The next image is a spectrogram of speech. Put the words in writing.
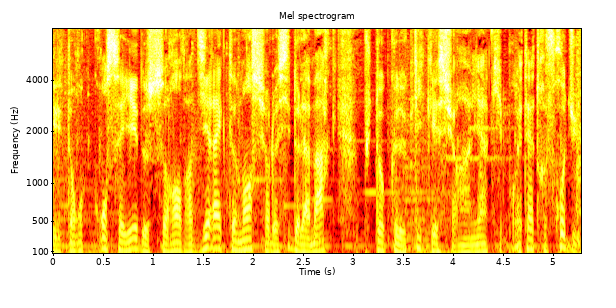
Il est donc conseillé de se rendre directement sur le site de la marque plutôt que de cliquer sur un lien qui pourrait être frauduleux.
